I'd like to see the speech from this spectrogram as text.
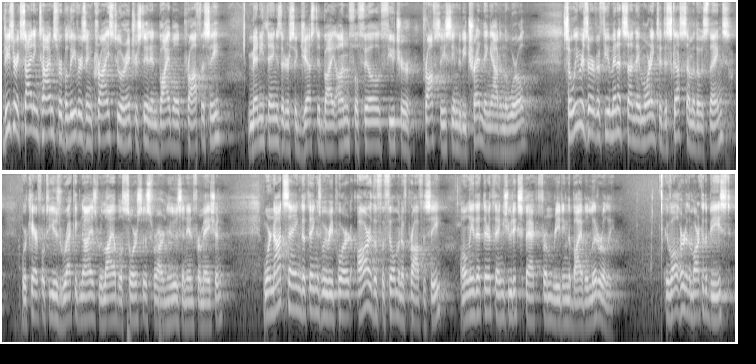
These are exciting times for believers in Christ who are interested in Bible prophecy. Many things that are suggested by unfulfilled future prophecies seem to be trending out in the world. So we reserve a few minutes Sunday morning to discuss some of those things. We're careful to use recognized, reliable sources for our news and information. We're not saying the things we report are the fulfillment of prophecy, only that they're things you'd expect from reading the Bible literally. We've all heard of the mark of the beast.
